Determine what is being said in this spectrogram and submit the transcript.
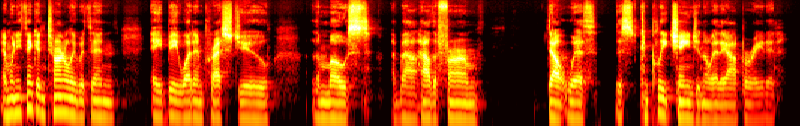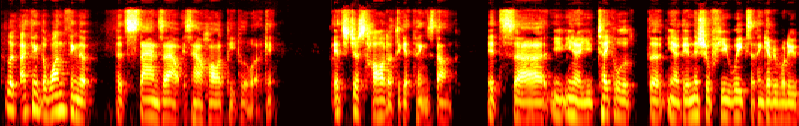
And when you think internally within AB, what impressed you the most about how the firm dealt with this complete change in the way they operated? Look, I think the one thing that that stands out is how hard people are working. It's just harder to get things done. It's uh, you, you know you take all the, the you know the initial few weeks. I think everybody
